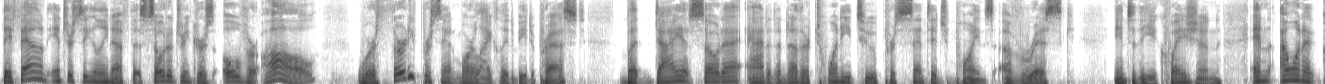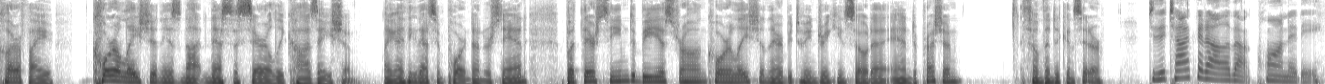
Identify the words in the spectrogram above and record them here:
They found, interestingly enough, that soda drinkers overall were 30% more likely to be depressed, but diet soda added another 22 percentage points of risk into the equation. And I want to clarify correlation is not necessarily causation. Like, I think that's important to understand, but there seemed to be a strong correlation there between drinking soda and depression. Something to consider. Do they talk at all about quantity?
